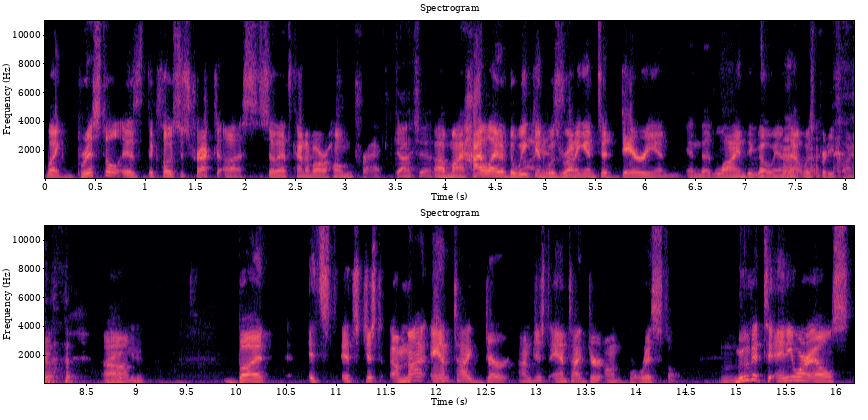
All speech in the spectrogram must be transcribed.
like Bristol is the closest track to us, so that's kind of our home track. Gotcha. Uh, my highlight of the weekend was running into Darian in the line to go in. That was pretty funny. um, but it's it's just I'm not anti dirt. I'm just anti dirt on Bristol. Hmm. Move it to anywhere else,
